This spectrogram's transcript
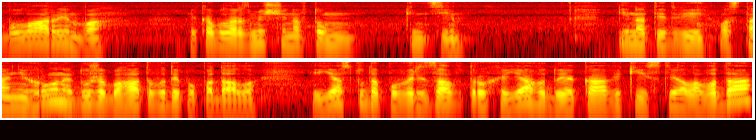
була ринва, яка була розміщена в тому кінці. І на ті дві останні грони дуже багато води попадало. І я туди повирізав трохи ягоду, яка, в якій стояла вода,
